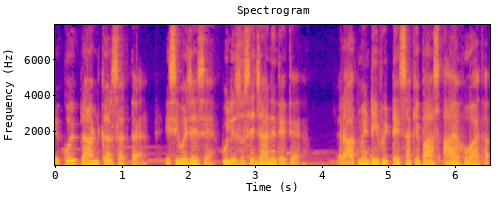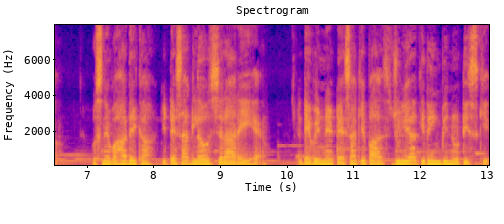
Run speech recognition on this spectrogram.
ये कोई प्लान कर सकता है। इसी वजह से पुलिस उसे जाने देते हैं। रात में डेविड टेसा के पास आया हुआ था। उसने वहाँ देखा कि टेसा ग्लव्स जला रही है। डेविड ने टेसा के पास जूलिया की रिंग भी नोटिस की।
